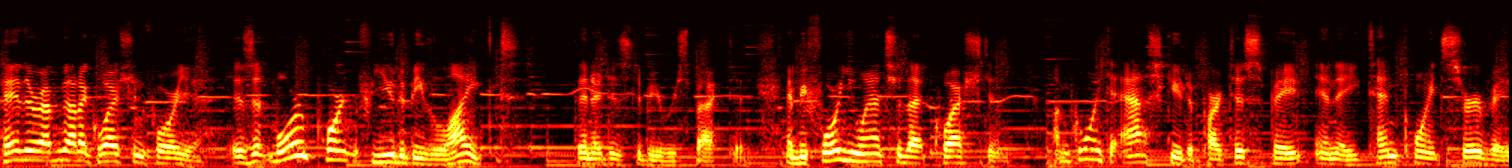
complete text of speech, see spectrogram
Hey there, I've got a question for you. Is it more important for you to be liked than it is to be respected? And before you answer that question, I'm going to ask you to participate in a 10-point survey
